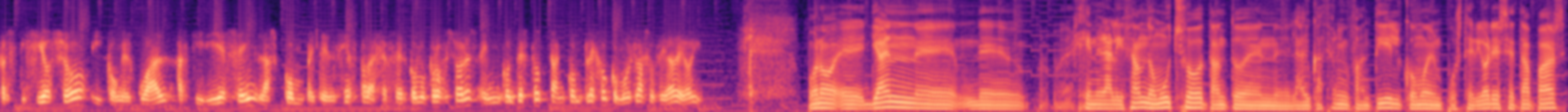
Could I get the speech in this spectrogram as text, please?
prestigioso y con el cual adquiriesen las competencias para ejercer como profesores en un contexto tan complejo como es la sociedad de hoy. Bueno, eh, ya en, eh, generalizando mucho, tanto en la educación infantil como en posteriores etapas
